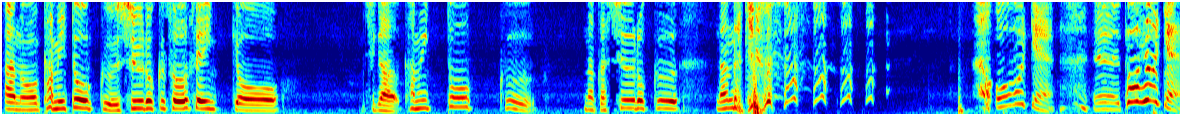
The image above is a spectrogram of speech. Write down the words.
あの、紙トーク収録総選挙、違う、紙トーク、なんか収録、なんだっけ 応募券、えー、投票券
